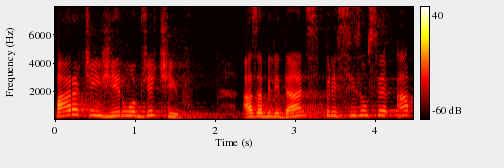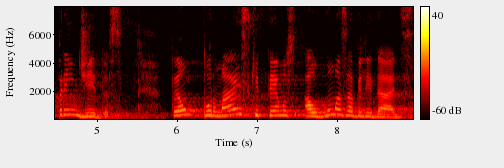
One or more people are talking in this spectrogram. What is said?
para atingir um objetivo. As habilidades precisam ser aprendidas. Então, por mais que temos algumas habilidades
